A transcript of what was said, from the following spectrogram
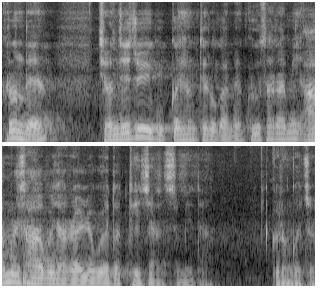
그런데 전제주의 국가 형태로 가면 그 사람이 아무리 사업을 잘하려고 해도 되지 않습니다. 그런 거죠.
